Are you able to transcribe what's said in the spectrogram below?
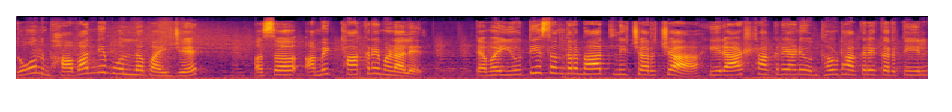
दोन भावांनी बोललं पाहिजे असं अमित ठाकरे म्हणालेत. त्यामुळे युती संदर्भातली चर्चा ही राज ठाकरे आणि उद्धव ठाकरे करतील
